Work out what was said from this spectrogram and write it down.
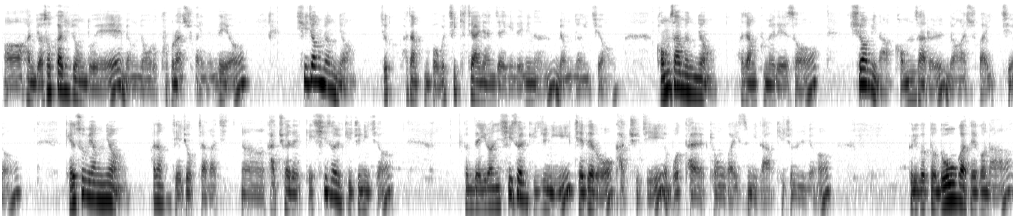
어, 한 6가지 정도의 명령으로 구분할 수가 있는데요. 시정명령, 즉 화장품법을 지키지 아니한 자에게 내리는 명령이죠. 검사명령, 화장품에 대해서 시험이나 검사를 명할 수가 있지요. 개수명령, 화장품 제조업자가 어, 갖춰야 될 게 시설 기준이죠. 근데 이런 시설 기준이 제대로 갖추지 못할 경우가 있습니다. 기준을요. 그리고 또 노후가 되거나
